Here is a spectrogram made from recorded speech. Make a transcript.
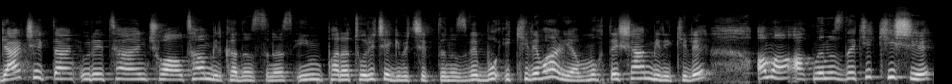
gerçekten üreten, çoğaltan bir kadınsınız. İmparatoriçe gibi çıktınız ve bu ikili var ya muhteşem bir ikili. Ama aklınızdaki kişi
